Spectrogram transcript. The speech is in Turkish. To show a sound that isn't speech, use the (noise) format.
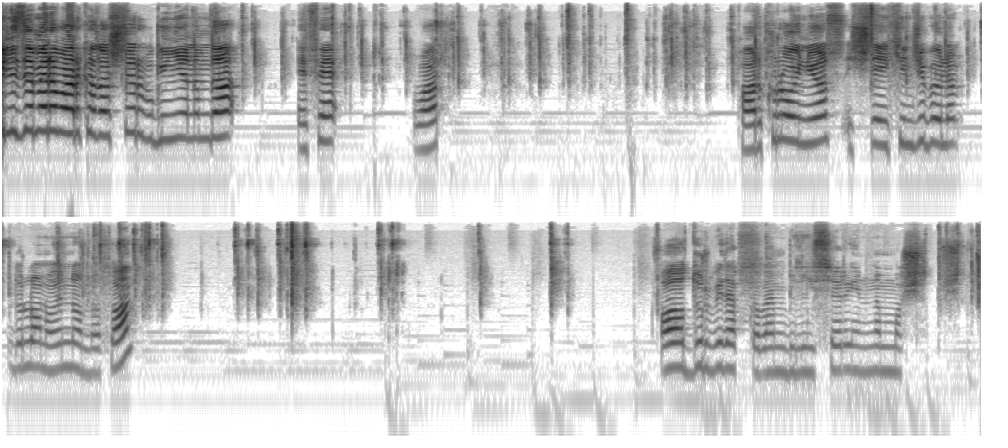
Hepinize merhaba arkadaşlar. Bugün yanımda Efe var. Parkur oynuyoruz. İşte ikinci bölüm. Dur lan oyun dondu lan. Aa dur bir dakika ben bilgisayarı yeniden başlatmıştım.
